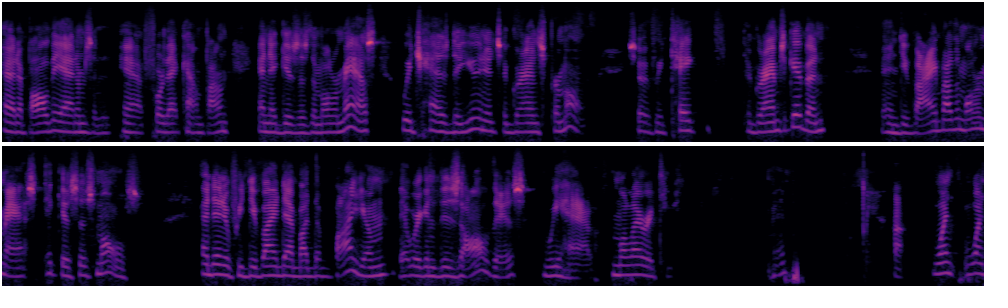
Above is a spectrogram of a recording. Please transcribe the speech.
add up all the atoms and uh, for that compound, and that gives us the molar mass, which has the units of grams per mole. So if we take the grams given and divide by the molar mass, it gives us moles. And then if we divide that by the volume that we're going to dissolve this, we have molarity. Okay. Uh, one, one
